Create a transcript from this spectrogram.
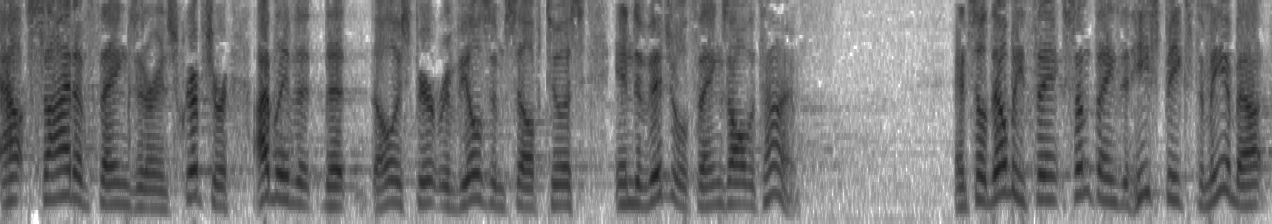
outside of things that are in Scripture, I believe that, that the Holy Spirit reveals himself to us individual things all the time. And so there'll be th- some things that he speaks to me about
